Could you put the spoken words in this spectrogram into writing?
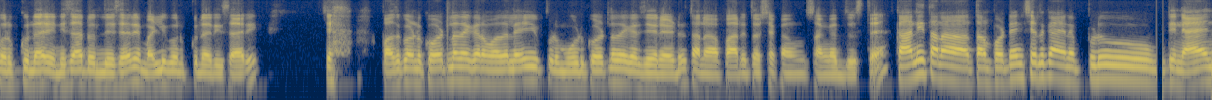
కొనుక్కున్నారు ఎన్నిసార్లు వదిలేశారు మళ్ళీ కొనుక్కున్నారు ఈసారి. పదకొండు కోట్ల దగ్గర మొదలయ్యి ఇప్పుడు మూడు కోట్ల దగ్గర చేరాడు తన పారితోషికం సంగతి చూస్తే. కానీ తన తన పొటెన్షియల్గా ఆయన ఎప్పుడు న్యాయం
